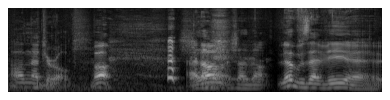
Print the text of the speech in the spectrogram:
All natural. Bon. Alors, là, vous avez euh,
